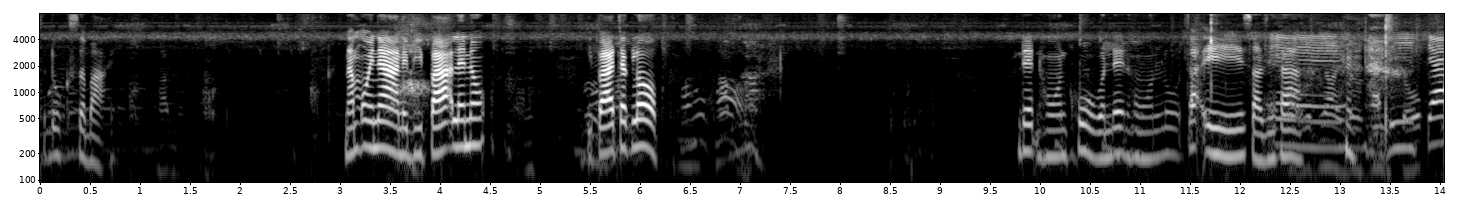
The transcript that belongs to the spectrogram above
สะดวกสบาย น้ำอ้อยหน้าในบีปะแล้วเนาะบีปะจักรอบเด็ดฮอนคู่วันเด็ดฮอนโลดจ้าเอสาวสิค่ะดีจ้า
